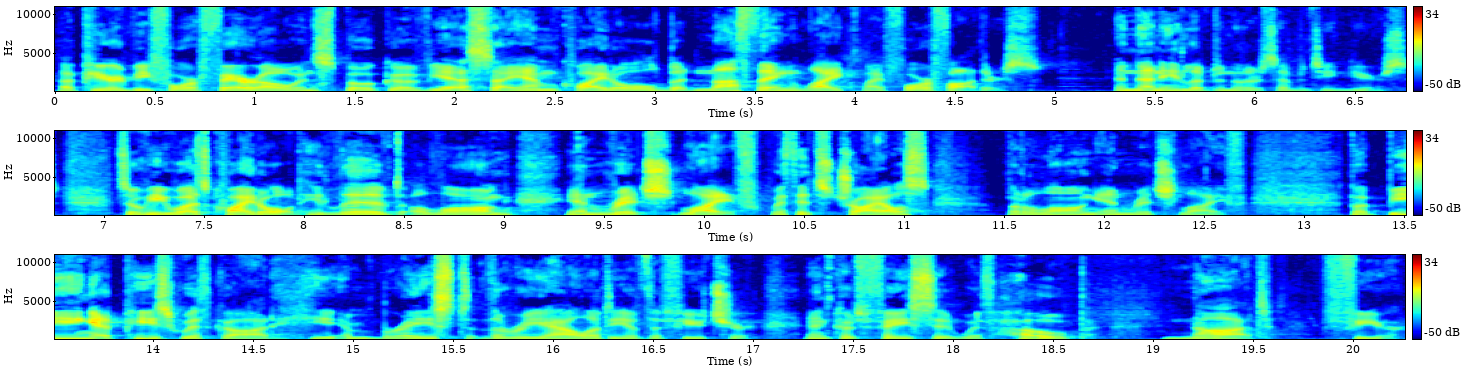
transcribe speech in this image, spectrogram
appeared before Pharaoh and spoke of, Yes, I am quite old, but nothing like my forefathers. And then he lived another 17 years. So he was quite old. He lived a long and rich life with its trials, but a long and rich life. But being at peace with God, he embraced the reality of the future and could face it with hope, not fear.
